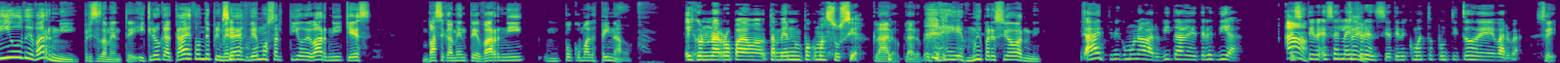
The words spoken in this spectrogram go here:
tío de Barney, precisamente. Y creo que acá es donde primera Sí, vez vemos al tío de Barney, que es básicamente Barney un poco más despeinado. Y con una ropa también un poco más sucia. Claro, claro. Es, muy parecido a Barney. Ah, tiene como una barbita de tres días. Ah, tiene- esa es la sí. diferencia. Tienes como estos puntitos de barba. Sí,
